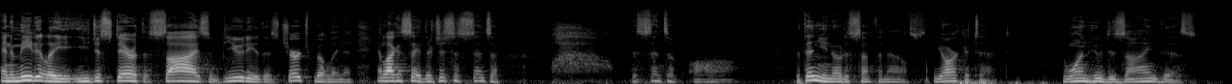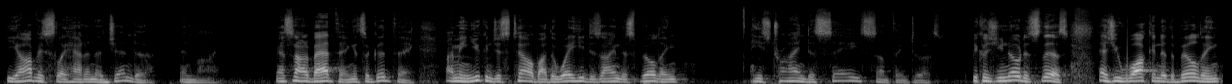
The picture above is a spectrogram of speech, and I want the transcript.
And immediately you just stare at the size and beauty of this church building. And, and like I say, there's just a sense of, wow, this sense of awe. But then you notice something else. The architect, the one who designed this, he obviously had an agenda in mind. That's not a bad thing, it's a good thing. I mean, you can just tell by the way he designed this building, he's trying to say something to us. Because you notice this, as you walk into the building,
